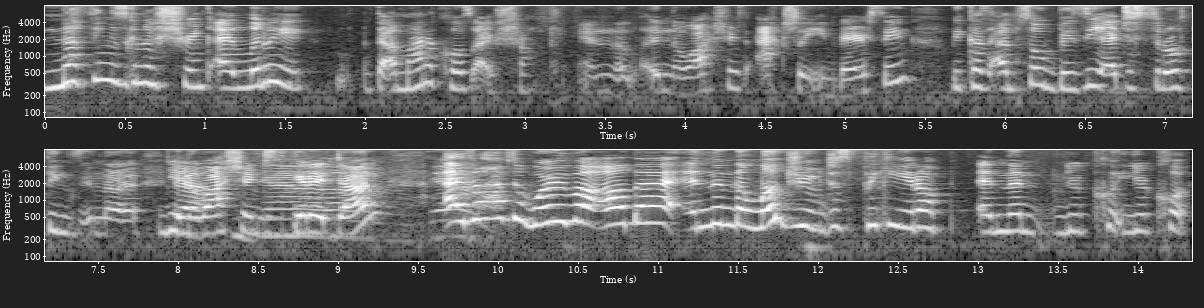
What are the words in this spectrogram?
Nothing's gonna shrink. I literally the amount of clothes I shrunk in the in the washer is actually embarrassing because I'm so busy. I just throw things in the in the washer and just get it done. Yeah. I don't have to worry about all that, and then the luxury of just picking it up, and then your cl- your clo-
